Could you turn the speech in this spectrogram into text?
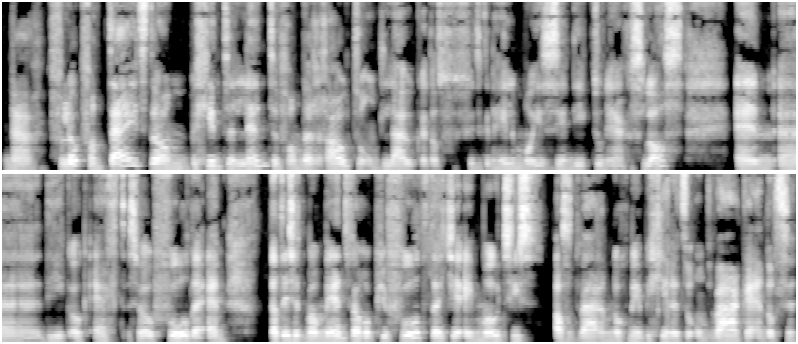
na verloop van tijd, dan begint de lente van de rouw te ontluiken. Dat vind ik een hele mooie zin die ik toen ergens las. En uh, die ik ook echt zo voelde. En dat is het moment waarop je voelt dat je emoties als het ware nog meer beginnen te ontwaken. En dat ze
